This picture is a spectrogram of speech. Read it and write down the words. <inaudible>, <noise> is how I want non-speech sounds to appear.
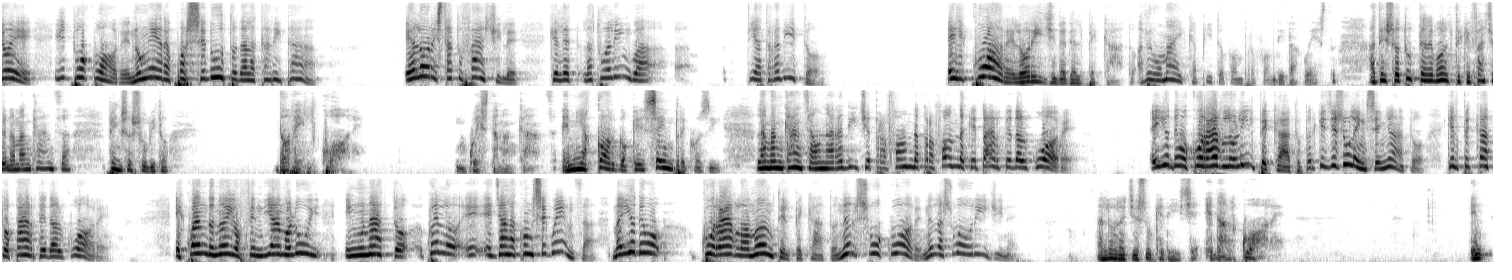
Cioè il tuo cuore non era posseduto dalla carità. E allora è stato facile che le, la tua lingua eh, ti ha tradito. È il cuore l'origine del peccato. Avevo mai capito con profondità questo? Adesso tutte le volte che faccio una mancanza penso subito, dov'è il cuore in questa mancanza? E mi accorgo che è sempre così. La mancanza ha una radice profonda, profonda che parte dal cuore. E io devo curarlo lì il peccato, perché Gesù l'ha insegnato, che il peccato parte dal cuore. E quando noi offendiamo lui in un atto, quello è, è già la conseguenza. Ma io devo curarlo a monte il peccato, nel suo cuore, nella sua origine. Allora Gesù che dice? È dal cuore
